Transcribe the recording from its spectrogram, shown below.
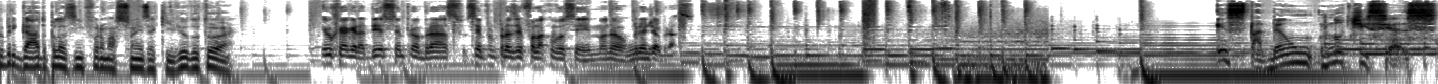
Muito obrigado pelas informações aqui, viu, doutor? Eu que agradeço, sempre um abraço, sempre um prazer falar com você, Manuel. Um grande abraço. Estadão Notícias.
